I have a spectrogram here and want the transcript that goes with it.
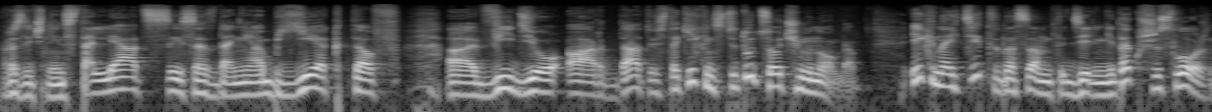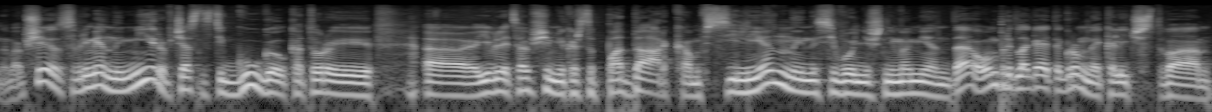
различные инсталляции, создание объектов, а, видеоарт, да, то есть таких институций очень много. Их найти-то на самом-то деле не так уж и сложно. Вообще современный мир, в частности Google, который э, является вообще, мне кажется, подарком вселенной на сегодняшний момент, да, он предлагает огромное количество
